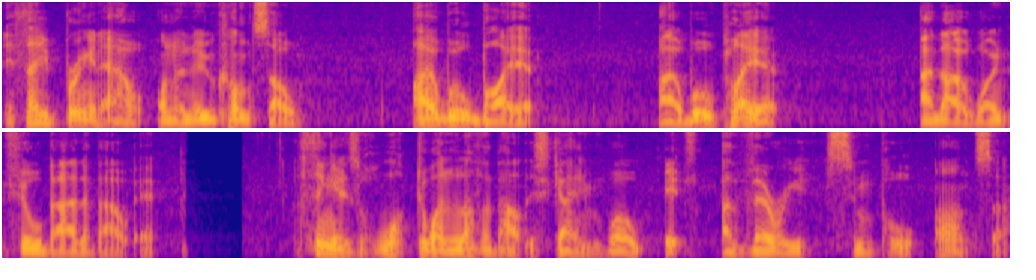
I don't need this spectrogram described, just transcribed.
if they bring it out on a new console, I will buy it. I will play it, and I won't feel bad about it. The thing is, what do I love about this game? Well, it's a very simple answer.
